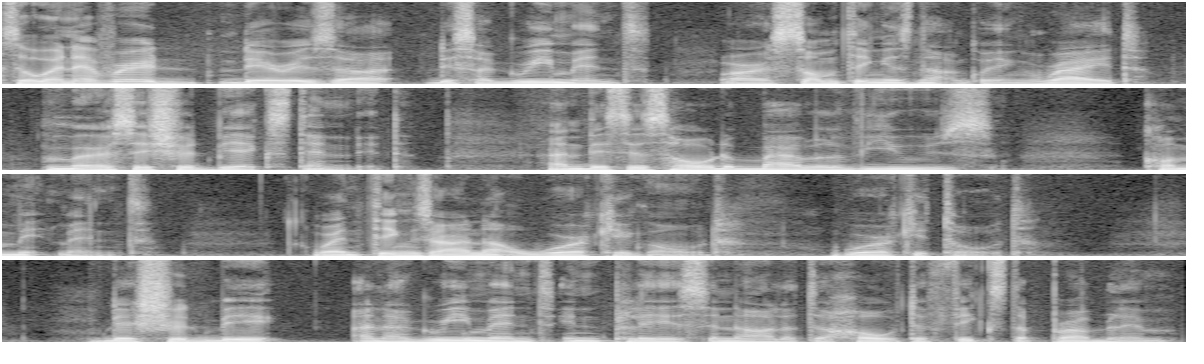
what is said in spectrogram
So, whenever there is a disagreement or something is not going right, mercy should be extended. And this is how the Bible views commitment. When things are not working out, work it out. There should be an agreement in place in order to how to fix the problem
